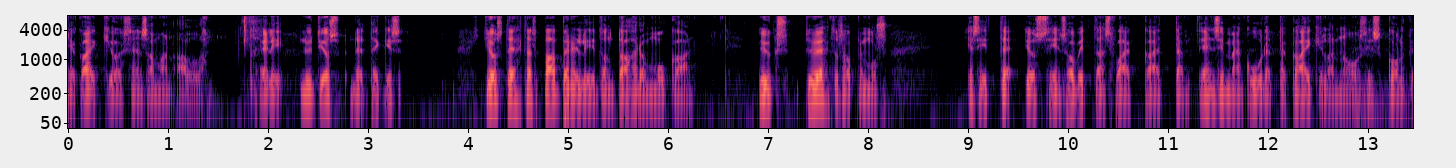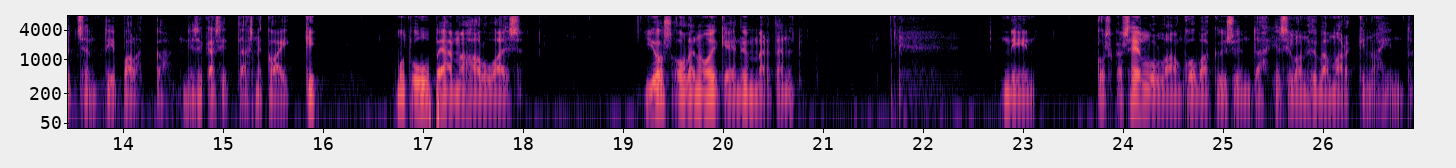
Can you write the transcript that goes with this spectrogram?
ja kaikki olisi sen saman alla. Eli nyt jos ne tekis, jos tehtäisiin paperiliiton tahdon mukaan yksi työehtosopimus ja sitten jos siinä sovittaisi vaikka, että ensimmäinen kuudetta kaikilla nousisi 30 senttiä palkka, niin se käsittäisi ne kaikki. Mutta UPM haluaisi, jos olen oikein ymmärtänyt, niin koska sellulla on kova kysyntä ja sillä on hyvä markkinahinta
